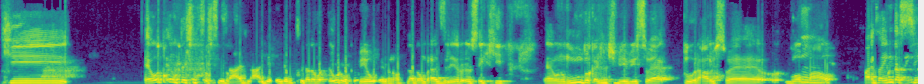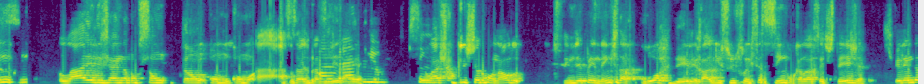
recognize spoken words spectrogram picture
que é outro contexto de sociedade. Ele é um cidadão europeu, ele não é um cidadão brasileiro. Eu sei que é, no mundo que a gente vive isso é plural, isso é global, Sim. mas ainda assim lá eles já ainda não são tão como, como a sociedade brasileira é. Eu acho que o Cristiano Ronaldo independente da cor dele, claro que isso influencia sim, qualquer lugar que você esteja, ele ainda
